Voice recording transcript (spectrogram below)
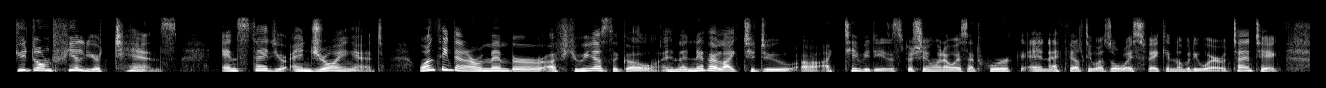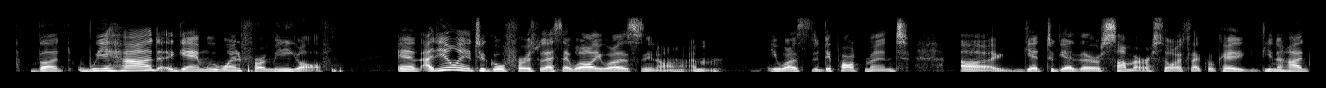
You don't feel you're tense. Instead, you're enjoying it. One thing that I remember a few years ago, and I never liked to do uh, activities, especially when I was at work and I felt it was always fake and nobody were authentic. But we had a game, we went for a mini golf. And I didn't want to go first, but I said, well, it was, you know, um, it was the department uh, get together summer. So I was like, okay, Dina had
